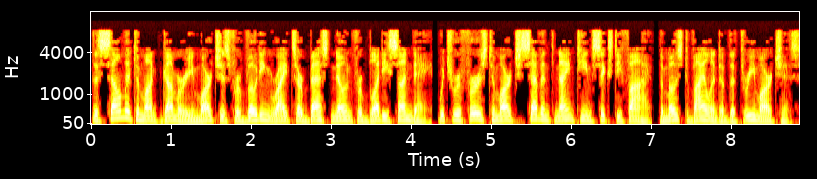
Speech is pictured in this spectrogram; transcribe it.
The Selma to Montgomery marches for voting rights are best known for Bloody Sunday, which refers to March 7, 1965, the most violent of the three marches.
